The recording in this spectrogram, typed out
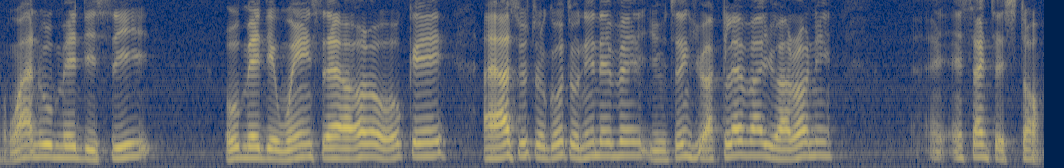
The one who made the sea, who made the wind, said, Oh, okay, I asked you to go to Nineveh. You think you are clever, you are running. And sent a storm.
